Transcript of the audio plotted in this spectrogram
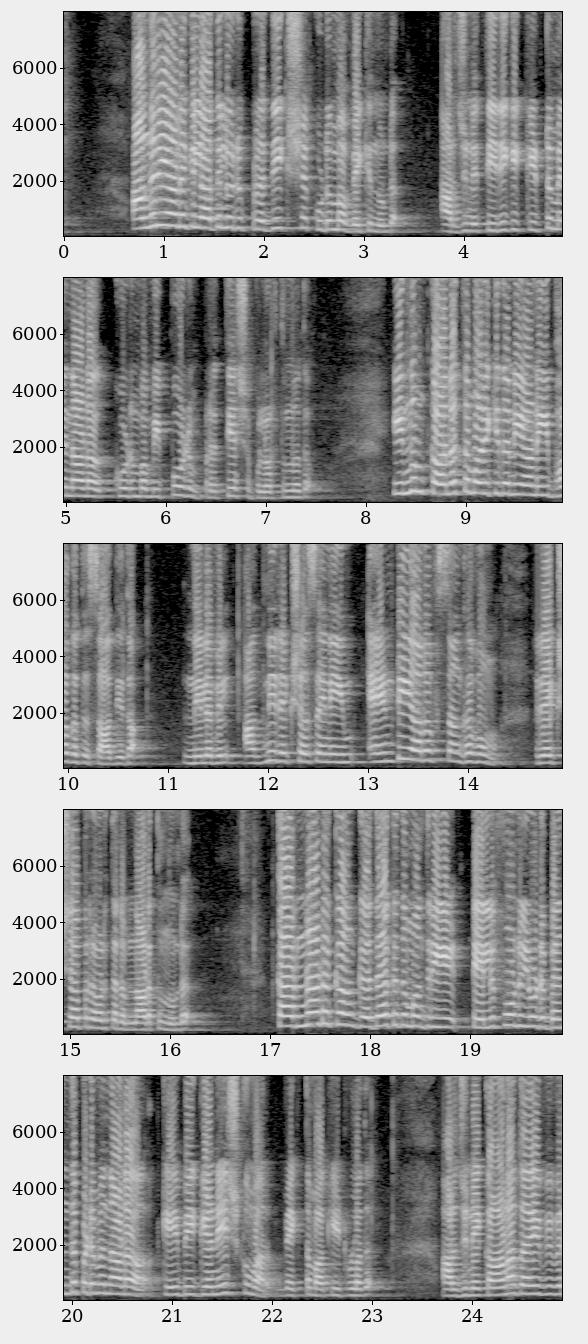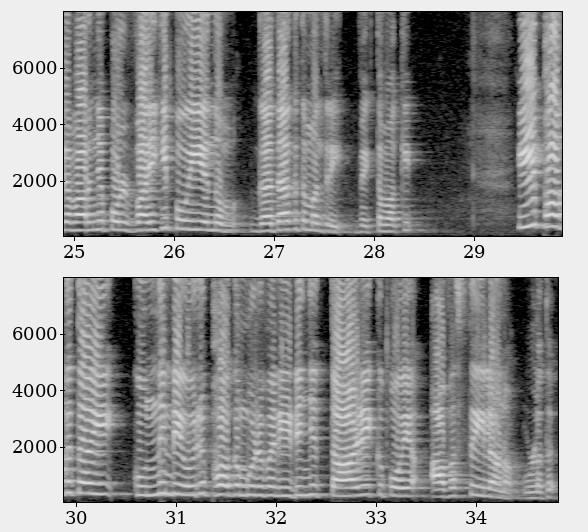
അങ്ങനെയാണെങ്കിൽ അതിലൊരു പ്രതീക്ഷ കുടുംബം വെക്കുന്നുണ്ട് അർജുനെ തിരികെ കിട്ടുമെന്നാണ് കുടുംബം ഇപ്പോഴും പ്രത്യാശ പുലർത്തുന്നത്. ഇന്നും കനത്ത മഴയ്ക്ക് തന്നെയാണ് ഈ ഭാഗത്ത് സാധ്യത. നിലവിൽ അഗ്നിരക്ഷാസേനയും എൻ ഡി ആർ എഫ് സംഘവും രക്ഷാപ്രവർത്തനം നടത്തുന്നുണ്ട്. കർണാടക ഗതാഗത മന്ത്രിയെ ടെലിഫോണിലൂടെ ബന്ധപ്പെടുമെന്നാണ് കെ ബി ഗണേഷ് കുമാർ വ്യക്തമാക്കിയിട്ടുള്ളത്. അർജുനെ കാണാതായ വിവരം അറിഞ്ഞപ്പോൾ വൈകിപ്പോയി എന്നും ഗതാഗത മന്ത്രി വ്യക്തമാക്കി. ഈ ഭാഗത്തായി കുന്നിന്റെ ഒരു ഭാഗം മുഴുവൻ ഇടിഞ്ഞ് താഴേക്ക് പോയ അവസ്ഥയിലാണ് ഉള്ളത്.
